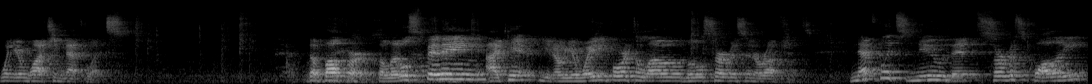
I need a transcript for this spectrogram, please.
when you're watching Netflix? The buffer, the little spinning, I can't, you know, you're waiting for it to load, little service interruptions. Netflix knew that service quality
